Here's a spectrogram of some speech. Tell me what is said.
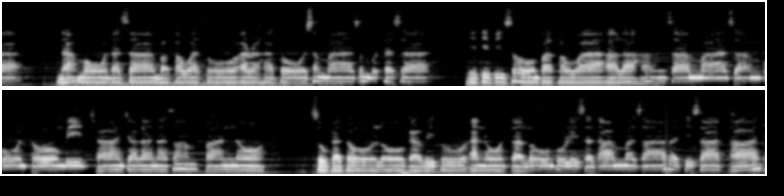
ะนะโมตัสสะภะคะวะโต อะระหะโต สัมมาสัมพุทธัสสะอิติปิโสภะคะวะ อะระหังสัมมาสัมพุทโธวิชชาจารณะสัมปันโน สุขโตโลกวิทูอนุตตโลปุริสธรรมสารติสัทธาเท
